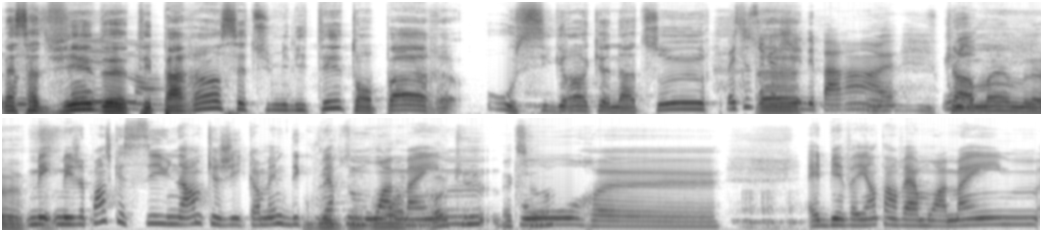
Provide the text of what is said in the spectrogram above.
Mais ça devient de tes parents, cette humilité? Ton père aussi grand que nature. Ben, c'est sûr que j'ai euh, des parents. Euh, quand même. Mais, mais je pense que c'est une arme que j'ai quand même découverte moi-même pour euh, être bienveillante envers moi-même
